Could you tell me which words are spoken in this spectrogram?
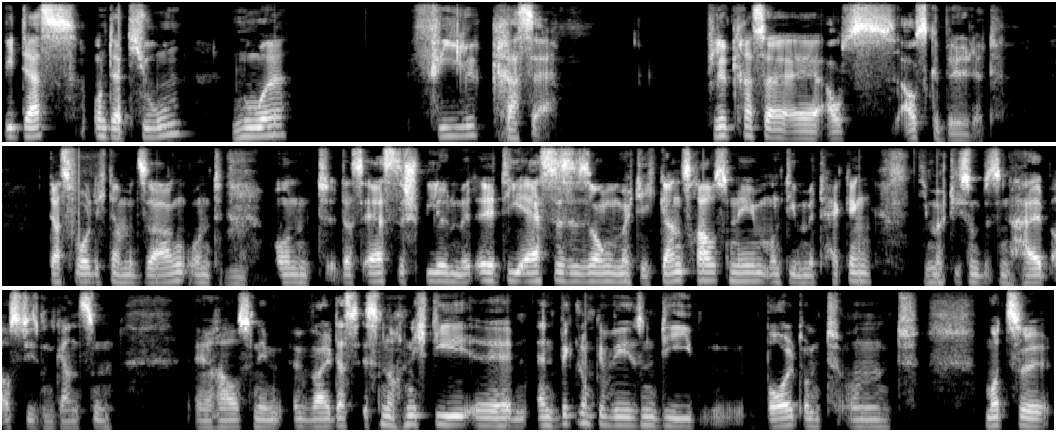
wie das unter Tune, nur viel krasser. Viel krasser äh, aus, ausgebildet. Das wollte ich damit sagen. Und, mhm. und das erste Spiel mit, äh, die erste Saison möchte ich ganz rausnehmen und die mit Hacking, die möchte ich so ein bisschen halb aus diesem ganzen äh, rausnehmen, weil das ist noch nicht die äh, Entwicklung gewesen, die Bolt und, und Mutzel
